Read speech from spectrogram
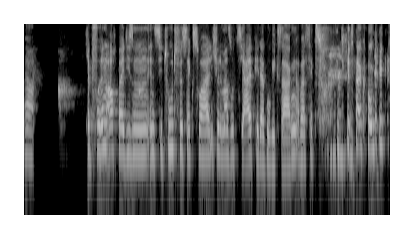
ja. Ich habe vorhin auch bei diesem Institut für Sexual, ich will immer Sozialpädagogik sagen, aber Sexualpädagogik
